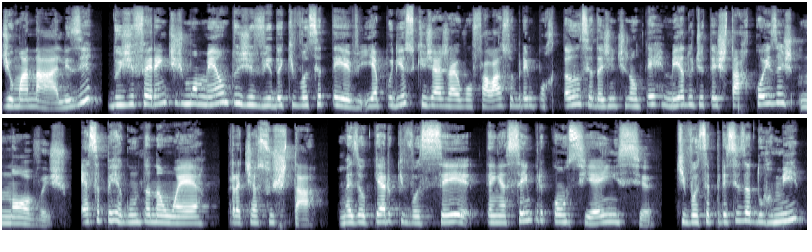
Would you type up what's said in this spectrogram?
de uma análise dos diferentes momentos de vida que você teve. E é por isso que já já eu vou falar sobre a importância da gente não ter medo de testar coisas novas. Essa pergunta não é para te assustar, mas eu quero que você tenha sempre consciência que você precisa dormir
